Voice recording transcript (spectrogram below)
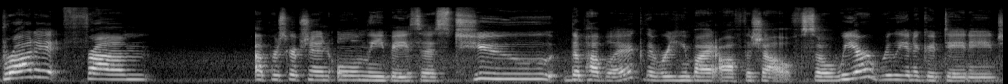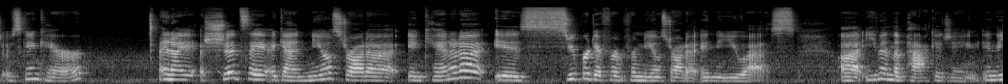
brought it from a prescription only basis to the public that where you can buy it off the shelf. So we are really in a good day and age of skincare. And I should say again, Neostrata in Canada is super different from Neostrata in the US. Uh, even the packaging. In the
